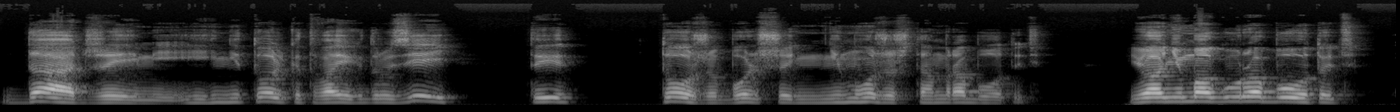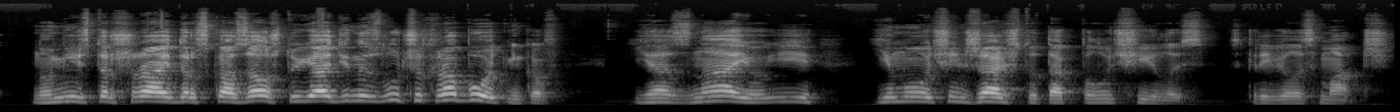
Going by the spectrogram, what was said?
Да, Джейми, и не только твоих друзей, ты тоже больше не можешь там работать. Я не могу работать. Но мистер Шрайдер сказал, что я один из лучших работников. Я знаю, и ему очень жаль, что так получилось, скривилась Мадж.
